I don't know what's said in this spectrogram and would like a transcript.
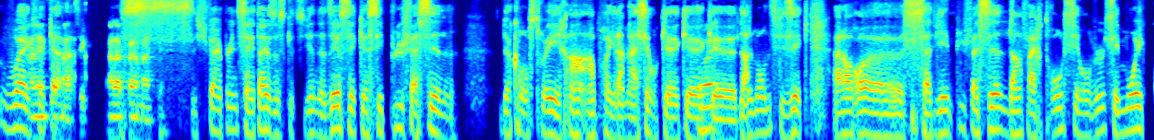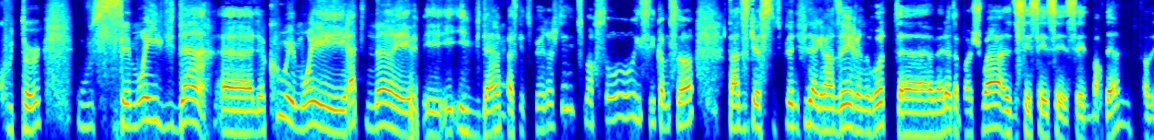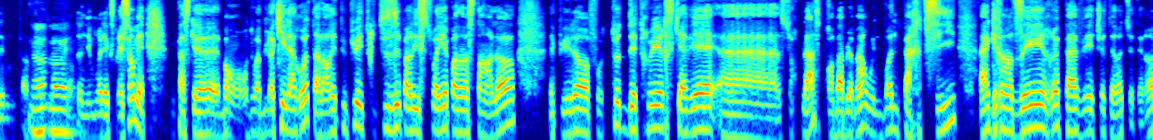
ouais, à l'informatique, à, la programmation. Si je fais un peu une synthèse de ce que tu viens de dire, c'est que c'est plus facile de construire en, programmation que, que, dans le monde physique. Alors, euh, ça devient plus facile d'en faire trop si on veut. C'est moins coûteux ou c'est moins évident. Euh, le coût est moins rapidement et, évident parce que tu peux rajouter des petits morceaux ici comme ça. Tandis que si tu planifies d'agrandir une route, euh, ben là, tu n'as pas le choix. C'est, c'est, c'est, c'est le bordel. Pardonnez-moi l'expression, mais parce que, bon, on doit bloquer la route, alors elle ne peut plus être utilisée par les citoyens pendant ce temps-là. Et puis là, il faut tout détruire ce qu'il y avait euh, sur place, probablement, ou une bonne partie, agrandir, repaver, etc., etc.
